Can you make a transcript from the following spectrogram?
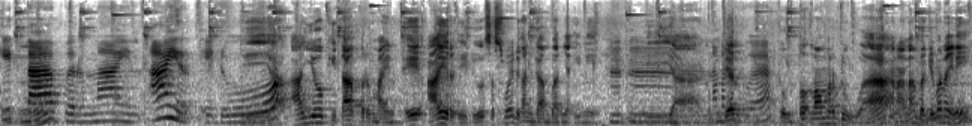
kita bermain air, Edo. Iya, ayo kita bermain e air Edo sesuai dengan gambarnya ini. Mm-mm. Iya, Nomor kemudian dua. untuk nomor dua, anak-anak bagaimana ini?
